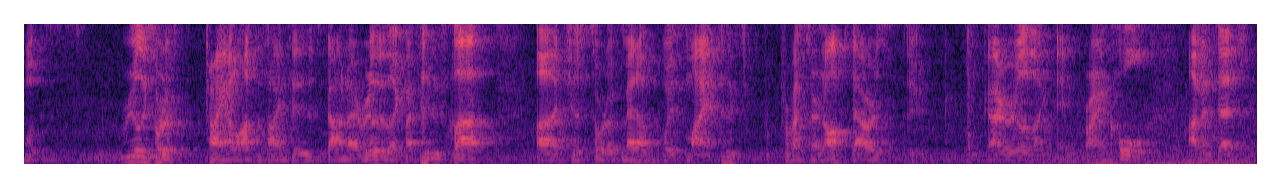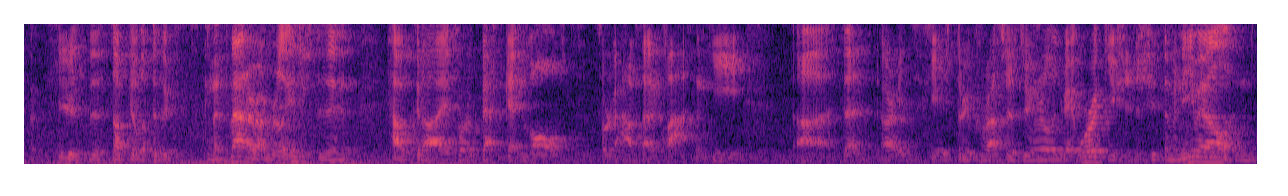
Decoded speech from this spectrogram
was really sort of trying out lots of sciences, found I really liked my physics class, uh, just sort of met up with my physics professor in office hours, a guy I really liked named Brian Cole, um, and said, here's this subfield of physics condensed matter I'm really interested in. How could I sort of best get involved sort of outside of class? And he uh, said, all right, so here's three professors doing really great work. You should just shoot them an email and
